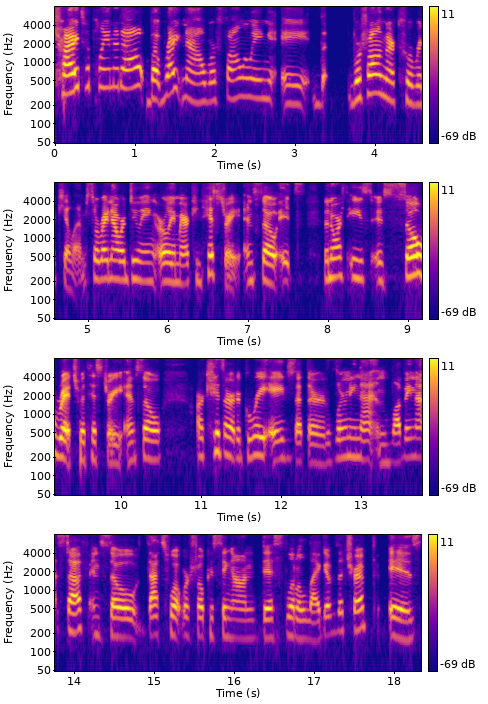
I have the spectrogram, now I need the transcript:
try to plan it out but right now we're following a we're following our curriculum so right now we're doing early american history and so it's the northeast is so rich with history and so our kids are at a great age that they're learning that and loving that stuff and so that's what we're focusing on this little leg of the trip is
